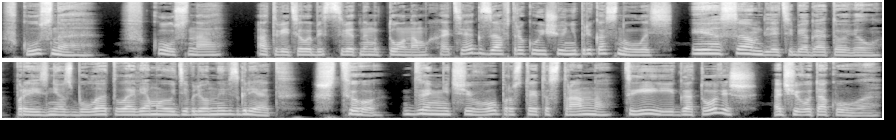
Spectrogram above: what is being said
«Вкусно?» «Вкусно», — ответила бесцветным тоном, хотя к завтраку еще не прикоснулась. «Я сам для тебя готовил», — произнес Булат, ловя мой удивленный взгляд. «Что? Да ничего, просто это странно. Ты и готовишь?» А чего такого?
